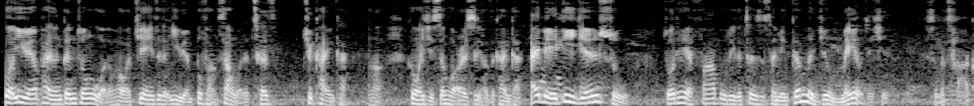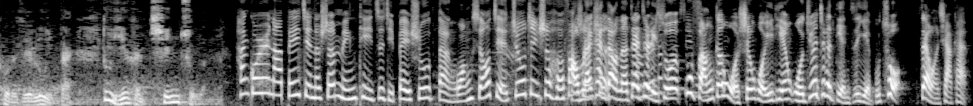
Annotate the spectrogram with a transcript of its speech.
如果议员要派人跟踪我的话，我建议这个议员不妨上我的车子去看一看啊，跟我一起生活二十四小时看一看。台北地检署昨天也发布了一个正式声明，根本就没有这些什么查扣的这些录影带，都已经很清楚了。韩国人拿北检的声明替自己背书，但王小姐究竟是何方？好，我们来看到呢，在这里说不妨跟我生活一天，我觉得这个点子也不错。再往下看。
